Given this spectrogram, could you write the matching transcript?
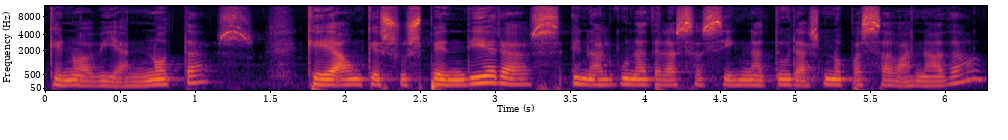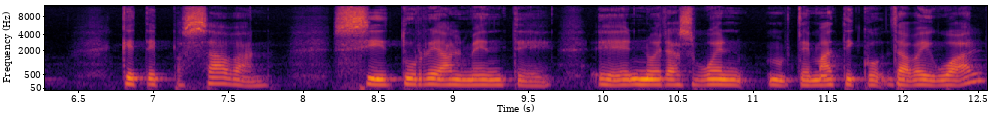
Que no había notas, que aunque suspendieras en alguna de las asignaturas no pasaba nada, que te pasaban si tú realmente eh, no eras buen matemático, daba igual,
